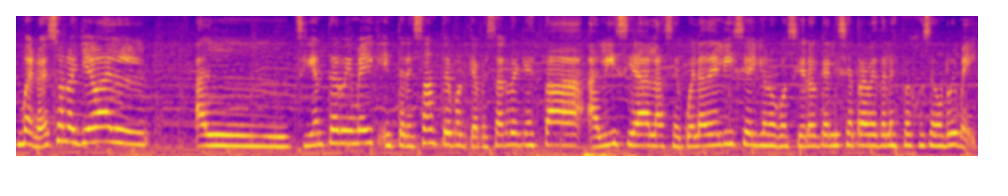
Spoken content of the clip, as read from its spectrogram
Bueno, eso nos lleva al, al siguiente remake interesante porque a pesar de que está Alicia, la secuela de Alicia, yo no considero que Alicia a través del espejo sea un remake.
